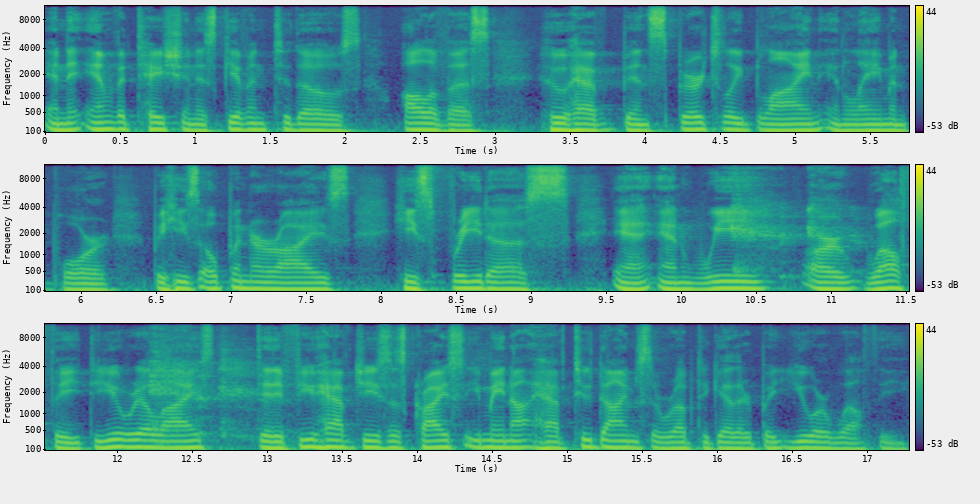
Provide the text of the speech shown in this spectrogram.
And the invitation is given to those, all of us, who have been spiritually blind and lame and poor, but He's opened our eyes, He's freed us, and, and, we are wealthy. Do you realize that if you have Jesus Christ, you may not have two dimes to rub together, but you are wealthy?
